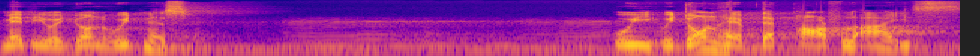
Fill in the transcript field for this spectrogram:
maybe we don't witness, we, we don't have that powerful eyes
